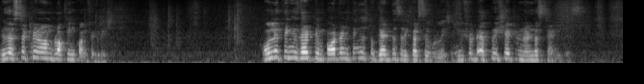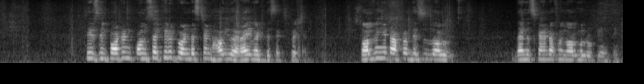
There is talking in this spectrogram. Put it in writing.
it is a strictly non blocking configuration only thing is that important thing is to get this recursive relation you should appreciate and understand this so it is important conceptually to understand how you arrive at this expression solving it after this is all then it's kind of a normal routine thing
